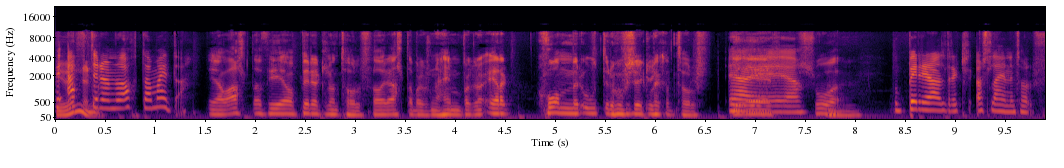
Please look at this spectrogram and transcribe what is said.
Vinnuna? eftir þú átt að mæta? Já, alltaf því ég á að byrja klukkan 12 þá er ég alltaf bara heima bara, er að koma út úr húsi klukkan 12 Já, já, já. Svo, Þú byrjar aldrei kl- á slæðinu 12.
